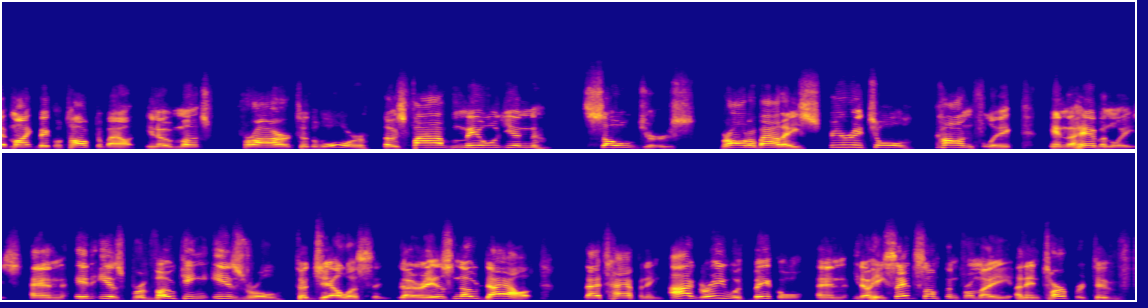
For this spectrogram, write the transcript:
that Mike Bickle talked about, you know, months prior to the war, those five million soldiers brought about a spiritual conflict in the heavenlies, and it is provoking Israel to jealousy. There is no doubt that's happening. I agree with Bickle, and you know, he said something from a an interpretive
